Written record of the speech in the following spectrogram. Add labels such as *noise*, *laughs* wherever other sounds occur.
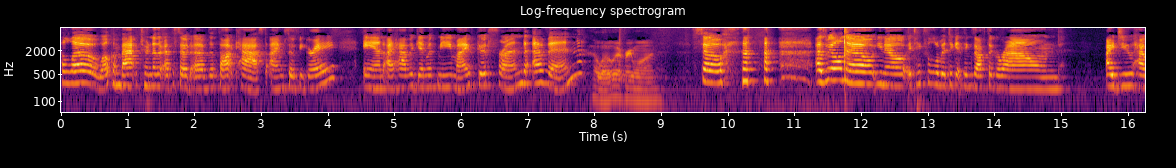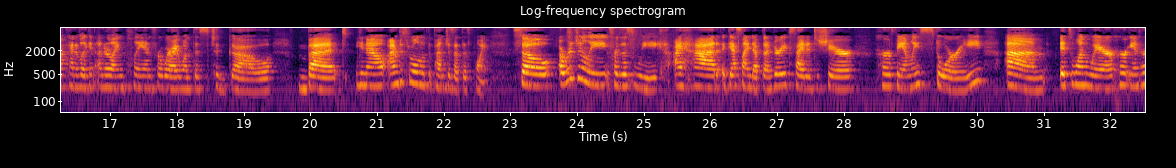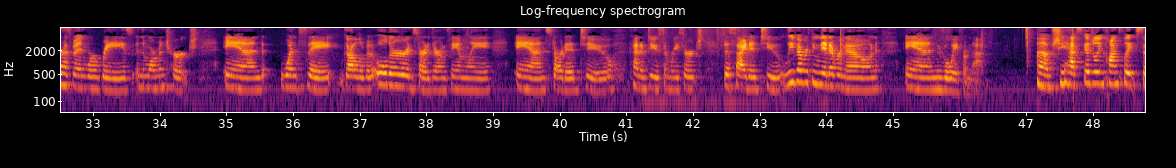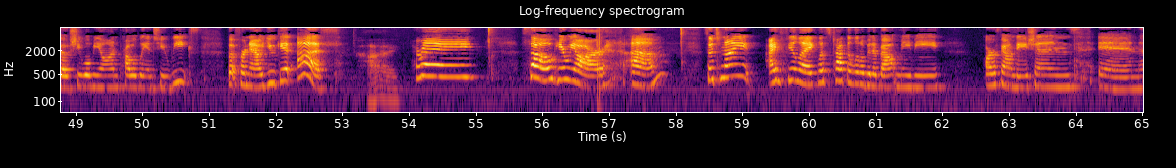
Hello, welcome back to another episode of the Thoughtcast. I'm Sophie Gray, and I have again with me my good friend Evan. Hello, everyone. So, *laughs* as we all know, you know, it takes a little bit to get things off the ground. I do have kind of like an underlying plan for where I want this to go, but you know, I'm just rolling with the punches at this point. So, originally for this week, I had a guest lined up that I'm very excited to share her family story. Um, it's one where her and her husband were raised in the Mormon church, and once they got a little bit older and started their own family and started to kind of do some research, decided to leave everything they'd ever known and move away from that. Um, she had scheduling conflicts, so she will be on probably in two weeks. But for now, you get us. Hi. Hooray! So here we are. Um, so tonight, I feel like let's talk a little bit about maybe our foundations in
